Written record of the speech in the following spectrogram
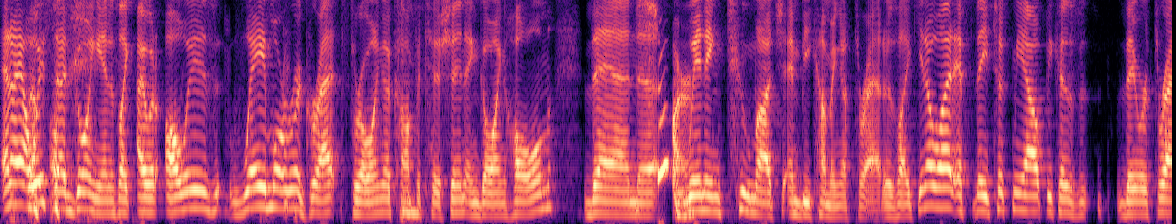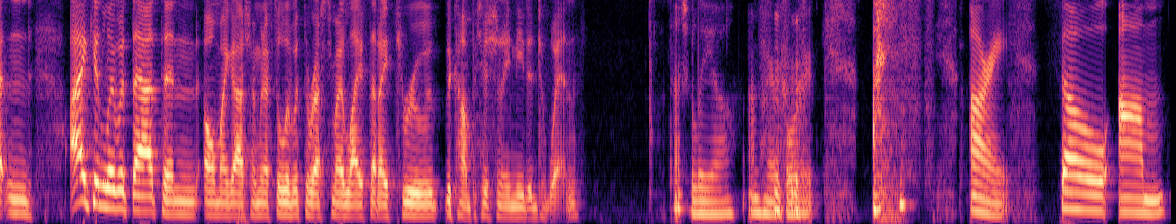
and I always said going in is like I would always way more regret throwing a competition and going home than Sure. winning too much and becoming a threat. It was like, you know what? If they took me out because they were threatened, I can live with that. Then, oh my gosh, I'm gonna have to live with the rest of my life that I threw the competition I needed to win. Such a Leo. I'm here for it. All right. So, um,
